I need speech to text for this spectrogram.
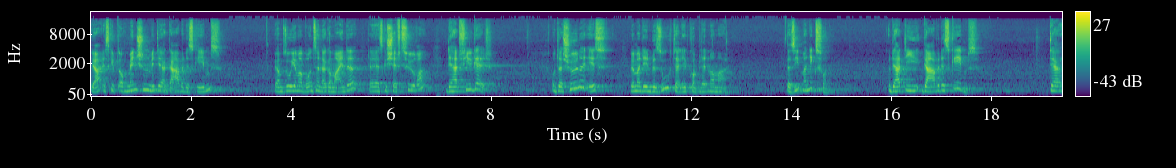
Ja, es gibt auch Menschen mit der Gabe des Gebens. Wir haben so jemanden bei uns in der Gemeinde, der ist Geschäftsführer, der hat viel Geld. Und das Schöne ist, wenn man den besucht, der lebt komplett normal. Da sieht man nichts von. Und er hat die Gabe des Gebens. Der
